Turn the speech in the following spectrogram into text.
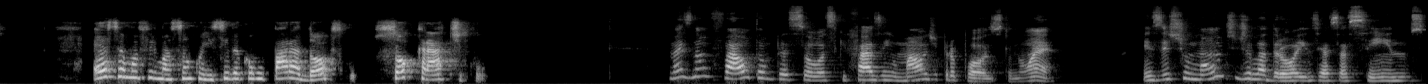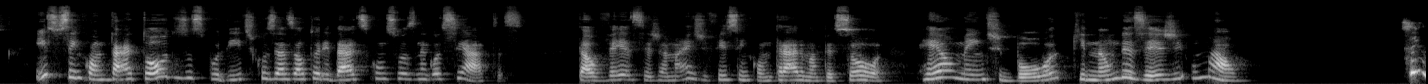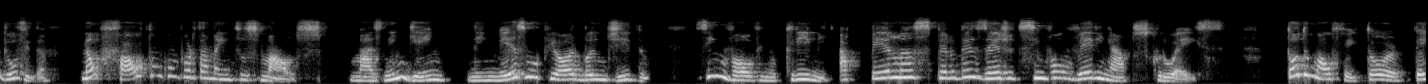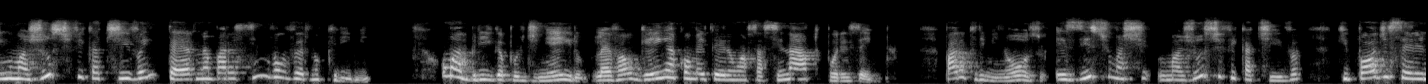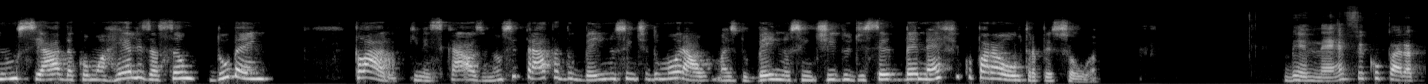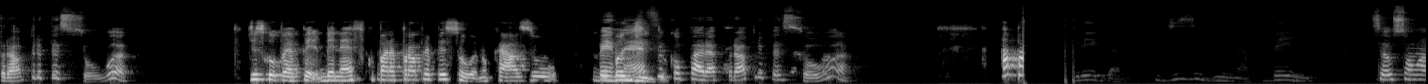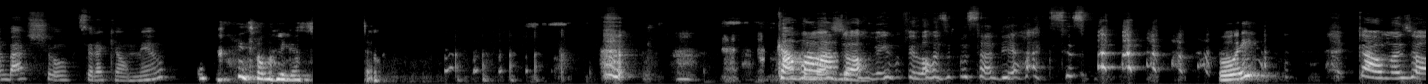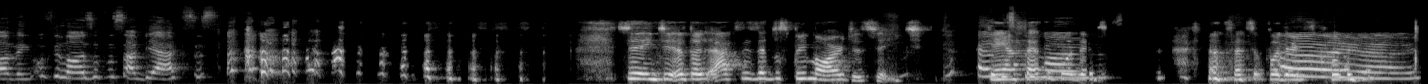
Essa é uma afirmação conhecida como paradoxo socrático. Mas não faltam pessoas que fazem o mal de propósito, não é? Existe um monte de ladrões e assassinos, isso sem contar todos os políticos e as autoridades com suas negociatas. Talvez seja mais difícil encontrar uma pessoa realmente boa que não deseje o mal. Sem dúvida, não faltam comportamentos maus, mas ninguém, nem mesmo o pior bandido, se envolve no crime apenas pelo desejo de se envolver em atos cruéis. Todo malfeitor tem uma justificativa interna para se envolver no crime. Uma briga por dinheiro leva alguém a cometer um assassinato, por exemplo. Para o criminoso, existe uma, uma justificativa que pode ser enunciada como a realização do bem. Claro que nesse caso não se trata do bem no sentido moral, mas do bem no sentido de ser benéfico para outra pessoa. Benéfico para a própria pessoa? Desculpa, é benéfico para a própria pessoa, no caso. Benéfico para a própria pessoa? A bem. Seu som abaixou. Será que é o meu? então, uma ligação. Calma, jovem, o filósofo Sabiaxis. Oi? Calma, jovem, o filósofo Sabiaxis. gente, eu tô... Axis é dos primórdios, gente. É Quem acessa primórdios. o poder. O poder ai, de ai.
